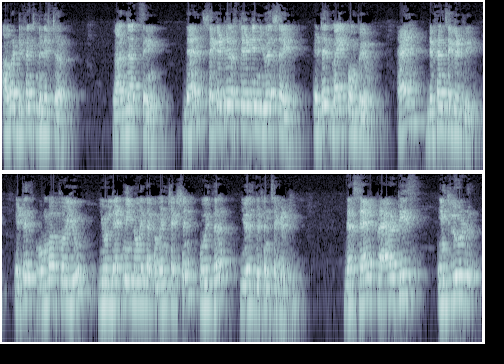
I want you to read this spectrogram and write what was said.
our Defense Minister Rajnath Singh. Then Secretary of State in US side, it is Mike Pompeo. And Defense Secretary, it is homework for you. You let me know in the comment section who is the US Defense Secretary. The said priorities include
